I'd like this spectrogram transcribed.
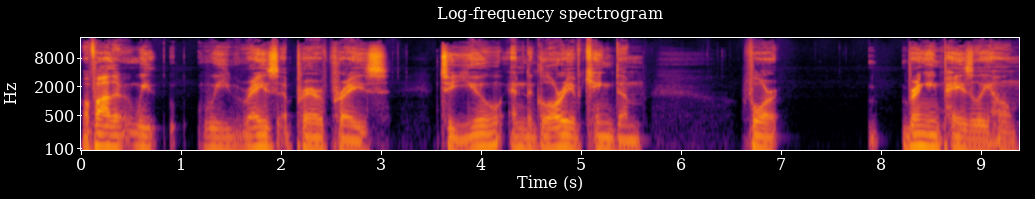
Well, Father, we we raise a prayer of praise to you and the glory of kingdom for bringing Paisley home.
